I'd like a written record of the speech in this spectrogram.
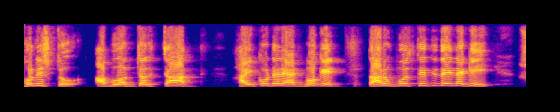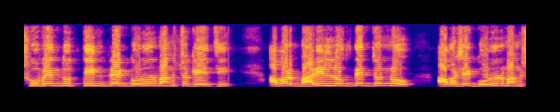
ঘনিষ্ঠ আবু আফজল চাঁদ হাইকোর্টের অ্যাডভোকেট তার উপস্থিতিতেই নাকি শুভেন্দু তিন প্লেট গরুর মাংস খেয়েছে। আবার বাড়ির লোকদের জন্য আবার সেই গরুর মাংস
